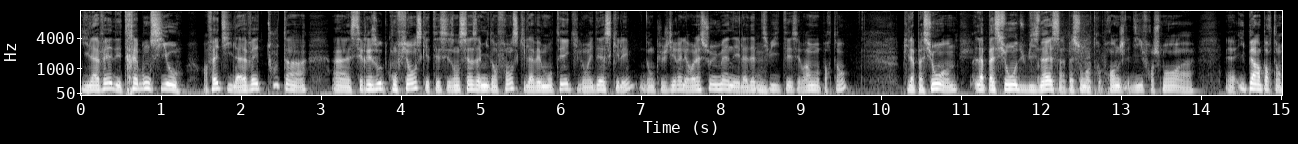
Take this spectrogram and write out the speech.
il avait des très bons CEO. En fait, il avait tout un, ces réseaux de confiance qui étaient ses anciens amis d'enfance qu'il avait montés et qui l'ont aidé à scaler. Donc, je dirais les relations humaines et l'adaptabilité, c'est vraiment important. Puis la passion, hein. la passion du business, la passion d'entreprendre, je l'ai dit, franchement, euh, euh, hyper important.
